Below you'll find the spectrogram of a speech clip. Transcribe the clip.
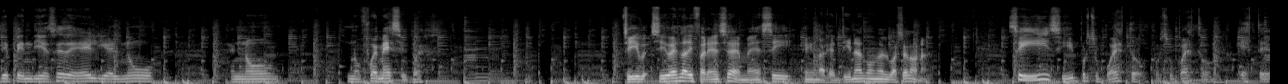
dependiese de él y él no, no, no fue Messi, pues. ¿Sí, ¿Sí ves la diferencia de Messi en Argentina con el Barcelona? Sí, sí, por supuesto, por supuesto. Este,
